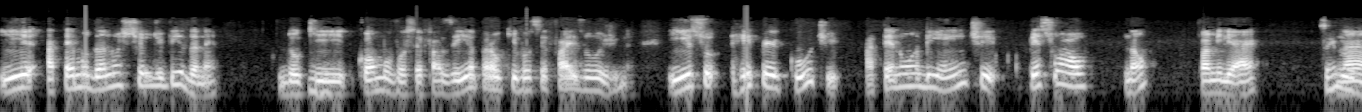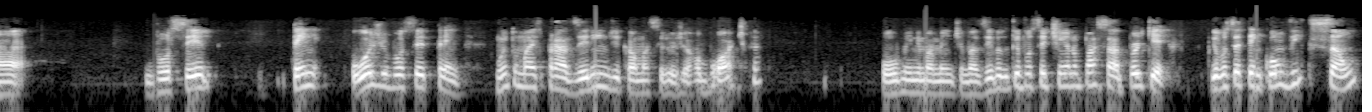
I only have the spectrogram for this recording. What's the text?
e até mudando o estilo de vida, né? Do que uhum. como você fazia para o que você faz hoje, né? E isso repercute até no ambiente pessoal, não familiar. Sem Na... Você tem hoje você tem muito mais prazer em indicar uma cirurgia robótica ou minimamente invasiva do que você tinha no passado. Por quê? Porque você tem convicção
